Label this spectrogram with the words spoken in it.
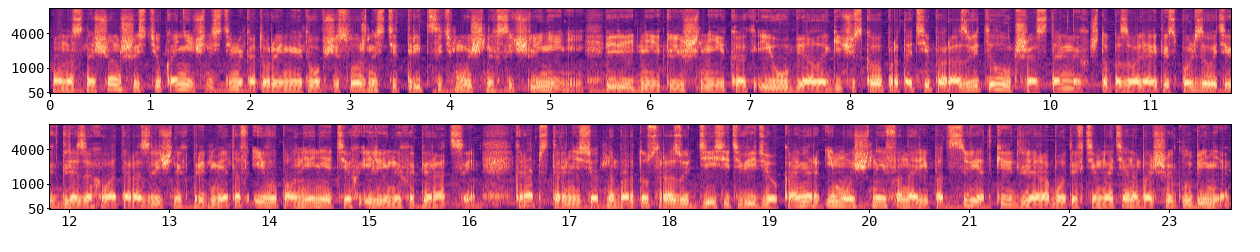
Он оснащен шестью конечностями, которые имеют в общей сложности 30 мощных сочленений. Передние клешни, как и у биологического прототипа, развиты лучше остальных, что позволяет использовать их для захвата различных предметов и выполнения тех или иных операций. Крабстер несет на борту сразу 10 видеокамер и мощные фонари подсветки для работы в темноте на большой глубине глубине.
